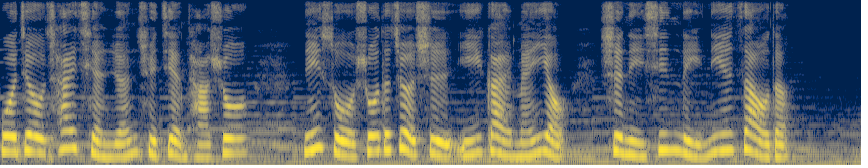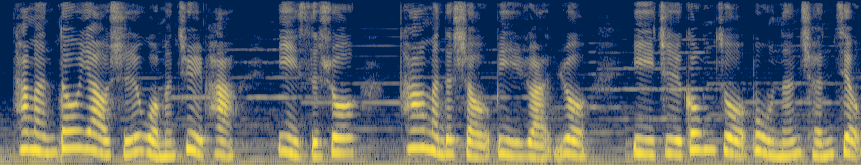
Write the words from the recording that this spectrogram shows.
我就差遣人去见他说。”你所说的这事一概没有，是你心里捏造的。他们都要使我们惧怕，意思说他们的手臂软弱，以致工作不能成就。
